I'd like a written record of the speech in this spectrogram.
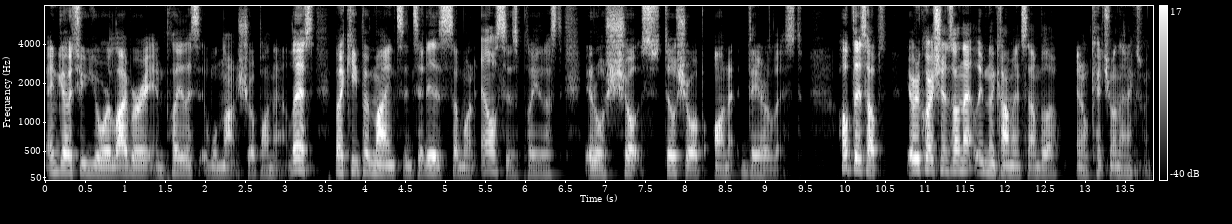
and go to your library and playlist, it will not show up on that list. But keep in mind, since it is someone else's playlist, it'll show, still show up on their list. Hope this helps. If you have any questions on that, leave them in the comments down below, and I'll catch you on the next one.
